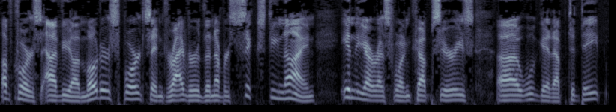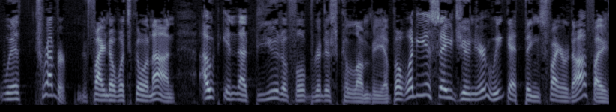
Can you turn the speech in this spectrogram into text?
of course, Avion Motorsports and driver of the number 69 in the RS1 Cup Series. Uh, we'll get up to date with Trevor to find out what's going on out in that beautiful British Columbia. But what do you say, Junior? We get things fired off. I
